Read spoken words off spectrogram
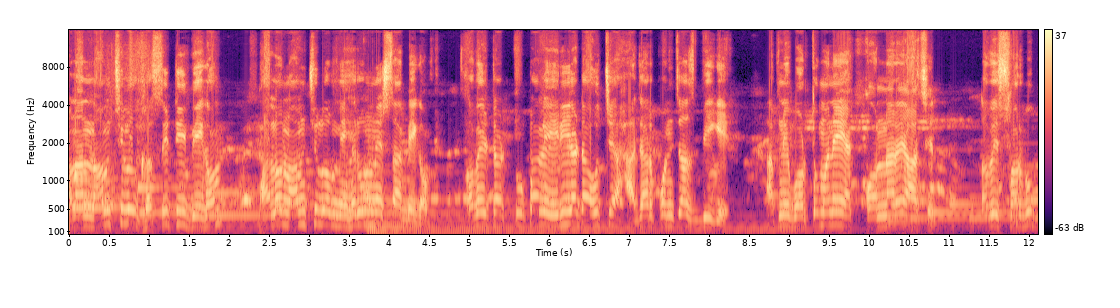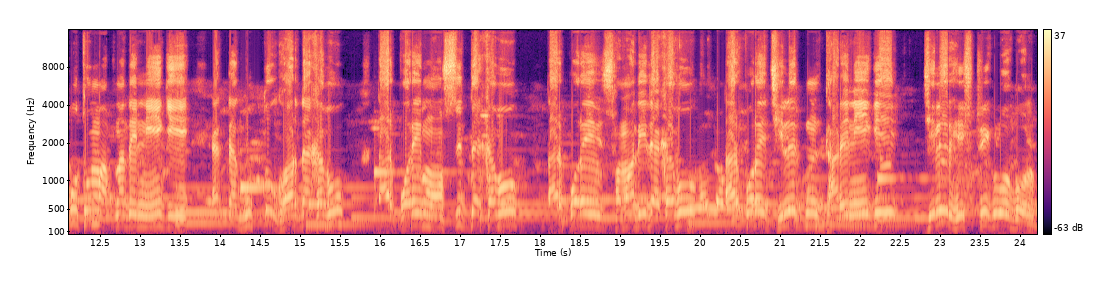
ওনার নাম ছিল ঘসিটি বেগম ভালো নাম ছিল মেহরুন্নেসা বেগম। তবে এটা টোটাল এরিয়াটা হচ্ছে হাজার পঞ্চাশ বিঘে। আপনি বর্তমানে এক কর্নারে আছেন। তবে সর্বপ্রথম আপনাদের নিয়ে গিয়ে একটা গুপ্ত ঘর দেখাবো, তারপরে মসজিদ দেখাবো, তারপরে সমাধি দেখাবো, তারপরে ঝিলের ধারে নিয়ে গিয়ে ঝিলের হিস্ট্রিগুলো বলব।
